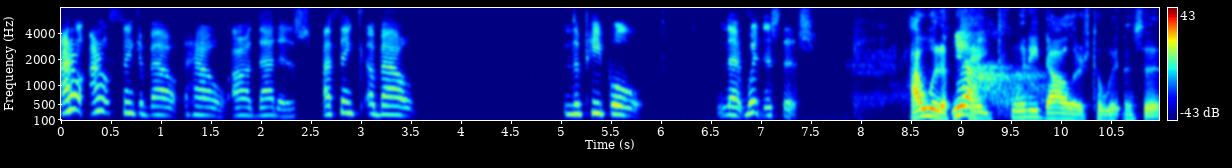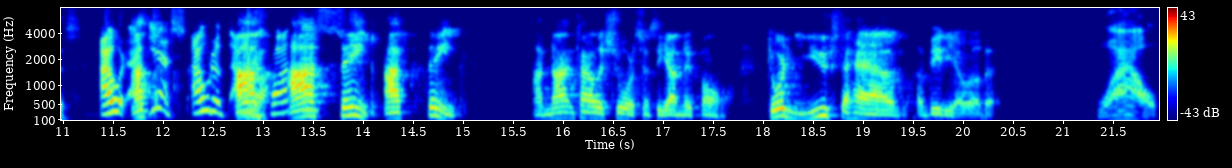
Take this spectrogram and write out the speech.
I don't I don't think about how odd that is. I think about the people that witnessed this. I would have Yeah. paid twenty dollars to witness this. I would I- yes, I would have I would I, have bought I think, I think, I'm not entirely sure since he got a new phone. Jordan used to have a video of it. Wow.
